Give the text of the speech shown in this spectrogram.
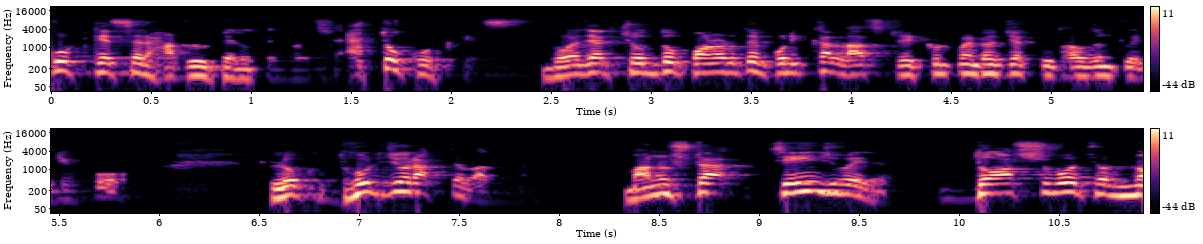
কোর্ট কেসের হাডল পেরোতে হয়েছে, এত কোর্ট কেস দু হাজার চোদ্দ পনেরোতে পরীক্ষার লাস্ট রিক্রুটমেন্ট হচ্ছে টু থাউজেন্ড টোয়েন্টি ফোর লোক ধৈর্য রাখতে পারবে না। মানুষটা চেঞ্জ হয়ে যাবে। দশ বছর, ন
